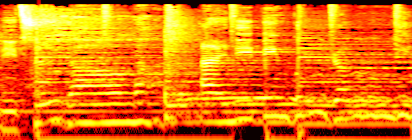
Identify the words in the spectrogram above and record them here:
你知道吗？爱你并不容易，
